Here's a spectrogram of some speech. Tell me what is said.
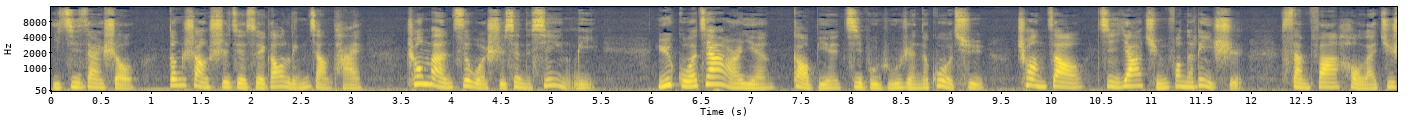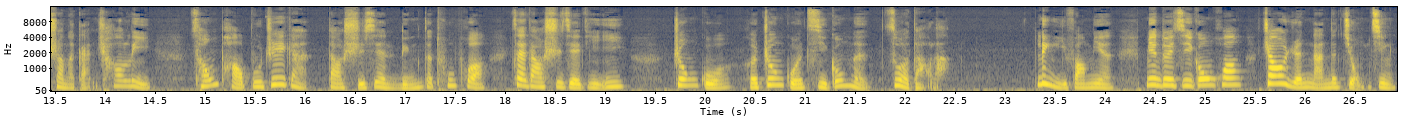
一技在手，登上世界最高领奖台，充满自我实现的吸引力；于国家而言，告别技不如人的过去，创造技压群芳的历史，散发后来居上的赶超力。从跑步追赶到实现零的突破，再到世界第一，中国和中国技工们做到了。另一方面，面对技工荒、招人难的窘境，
